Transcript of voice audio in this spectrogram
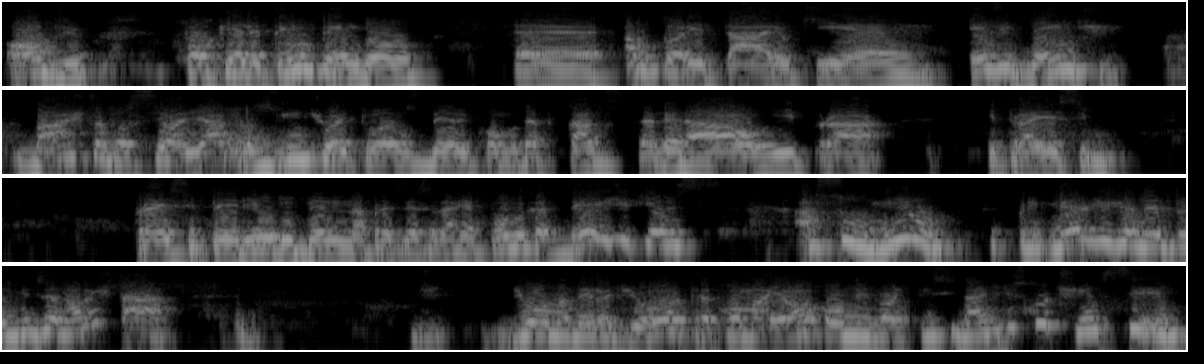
óbvio, porque ele tem um pendor é, autoritário que é evidente. Basta você olhar para os 28 anos dele como deputado federal e para e esse, esse período dele na presidência da República, desde que eles assumiu, 1 de janeiro de 2019, está, de, uma maneira ou de outra, com maior ou menor intensidade, discutindo se,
